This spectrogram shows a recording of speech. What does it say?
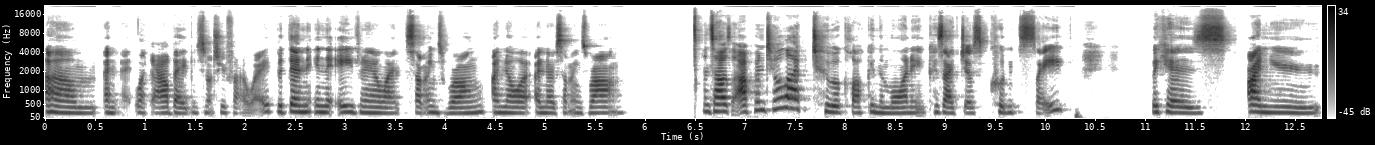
um, and like our baby's not too far away. But then in the evening, I went, something's wrong. I know I know something's wrong and so I was up until like two o'clock in the morning because I just couldn't sleep because I knew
